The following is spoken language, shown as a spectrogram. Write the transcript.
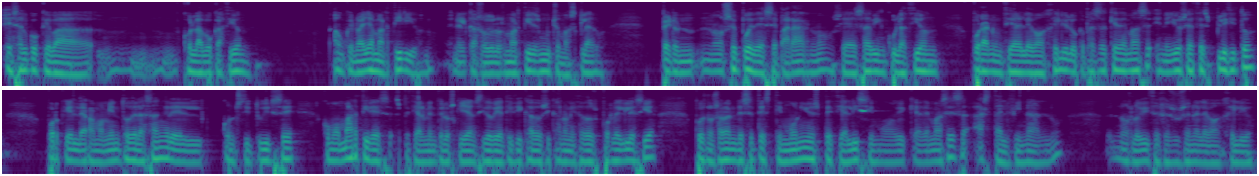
es algo que va mm, con la vocación, aunque no haya martirio, ¿no? En el caso de los mártires mucho más claro, pero no se puede separar, ¿no? O sea, esa vinculación por anunciar el Evangelio, lo que pasa es que además en ello se hace explícito porque el derramamiento de la sangre, el constituirse como mártires, especialmente los que ya han sido beatificados y canonizados por la Iglesia, pues nos hablan de ese testimonio especialísimo, de que además es hasta el final, ¿no? Nos lo dice Jesús en el Evangelio,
